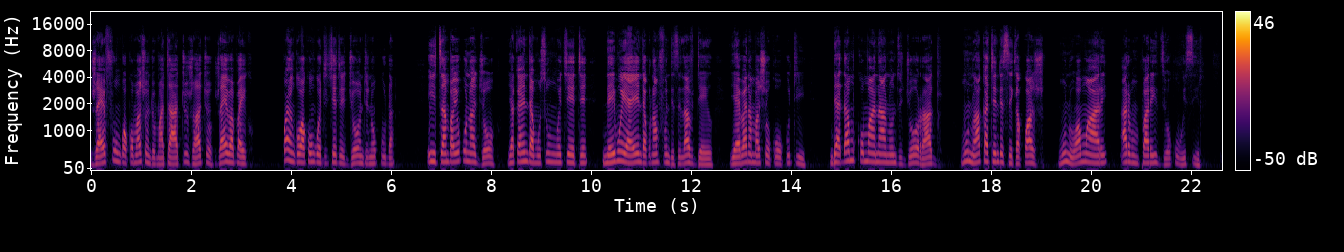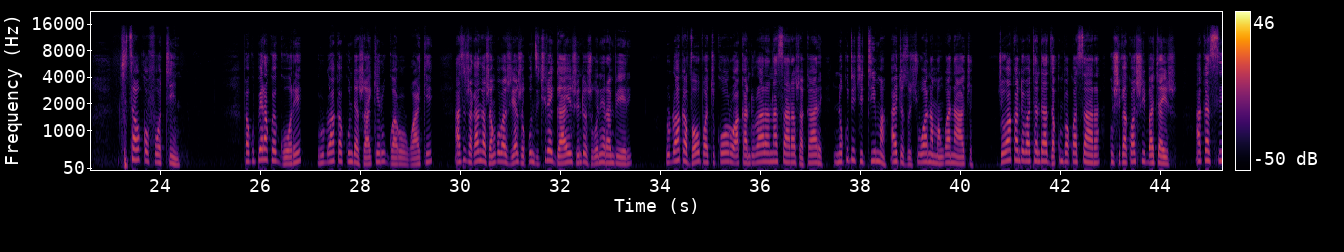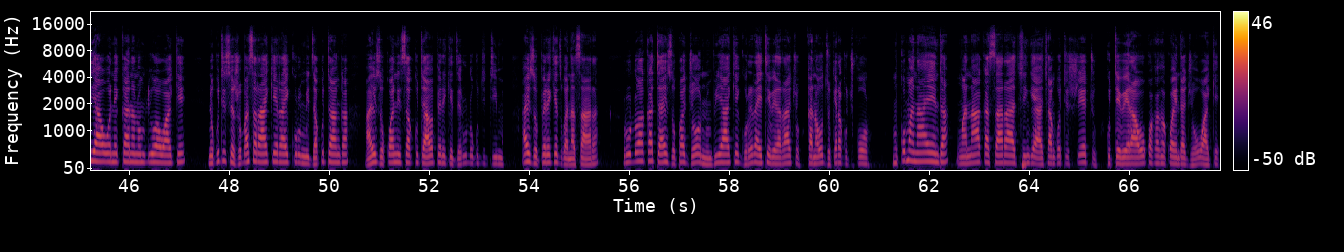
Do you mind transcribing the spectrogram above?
Zvaifungwa kwamasvondo matatu zvacho zvaiva paiko? Kwaingova kungoti chete joe ndinokuda. Iyi tsamba yokuna joe yakaenda musi mumwe chete neimwe yaenda kuna mufundisi lovedale yaiva namashoko okuti ndada mukomana anonzi joe rug munhu akatendeseka kwazvo. Munhu wamwari ari muparidzi wokuhwisiri chitsauko 14 pakupera kwegore rudo akakunda zvake rugwaro rwake asi zvakanga zvangova zviya zvokunzi chiregai zvindozvionera mberi. Rudo akabvawo pachikoro akandorara nasara zvakare nokuti chitima aitozochiwana mangwana acho. Joe akandovatandadza kumba kwasara kusvika kwasviba chaizvo. Akasiya aonekana nomudiwa wake nokuti sezvo basa rake raikurumidza kutanga haizokwanisa kuti avaperekedze rudo kuchitima. Aizoperekedzwa nasara. Rudo akati aizopa joe nhumbi yake gore raitevera racho kana odzokera kuchikoro. Mukomana aenda mwana akasara achinge achangoti svetu kuteverawo kwakanga kwaenda joe wake.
